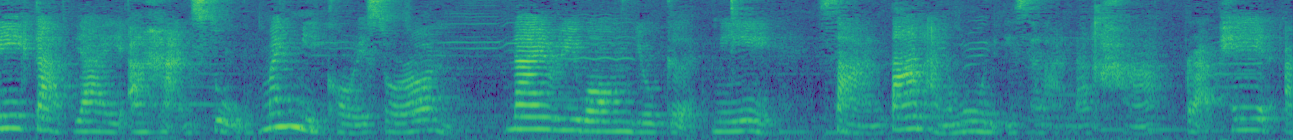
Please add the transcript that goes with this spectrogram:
มีกากใยอาหารสูง ไม่มีคอเลสเตอรอลในรีวองโยเกิร์ตมี สารต้านอนุมูลอิสระนะคะ ประเภทไอ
